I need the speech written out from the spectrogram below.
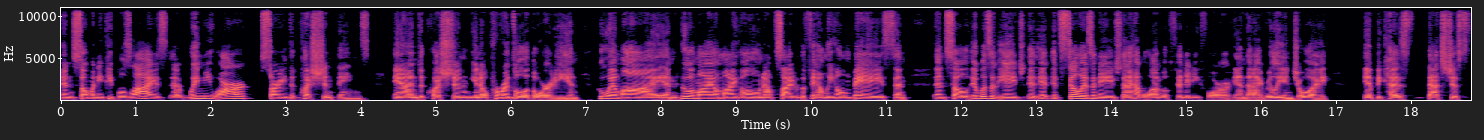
in so many people's lives that when you are starting to question things and to question you know parental authority and who am I and who am I on my own outside of the family home base and and so it was an age it, it still is an age that I have a lot of affinity for and that I really enjoy and because that's just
